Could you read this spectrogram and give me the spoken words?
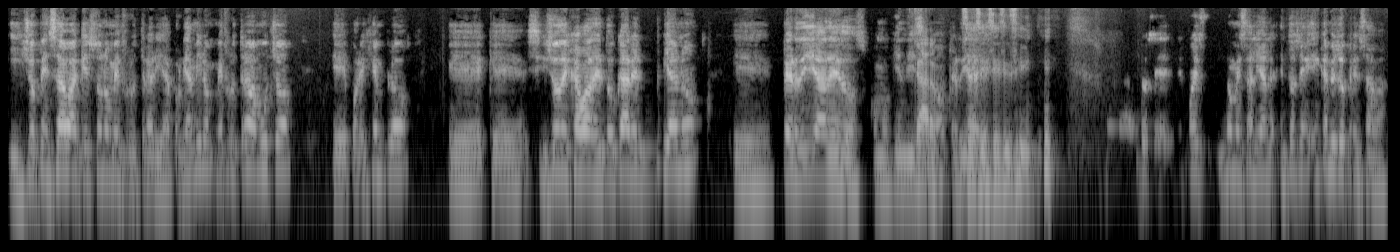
yo pensaba que eso no me frustraría, porque a mí me frustraba mucho, eh, por ejemplo, que si yo dejaba de tocar el piano, eh, perdía dedos, como quien dice, ¿no? Perdía sí, sí, sí, sí, Entonces, después no me salían. Entonces, en cambio, yo pensaba,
